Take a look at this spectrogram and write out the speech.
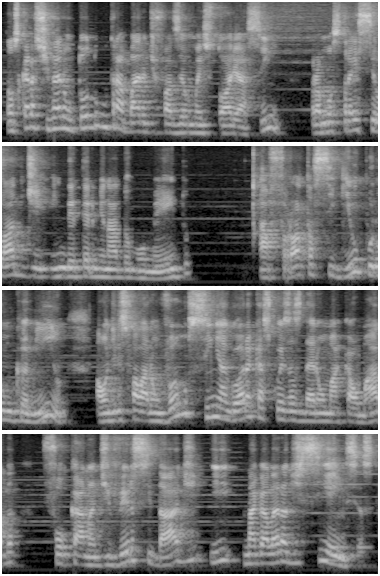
Então os caras tiveram todo um trabalho de fazer uma história assim, para mostrar esse lado de, em determinado momento, a frota seguiu por um caminho onde eles falaram: vamos sim, agora que as coisas deram uma acalmada, focar na diversidade e na galera de ciências.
